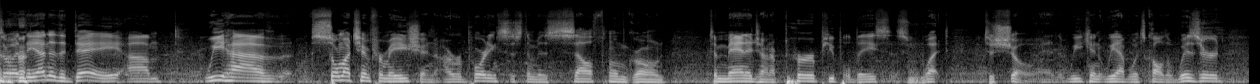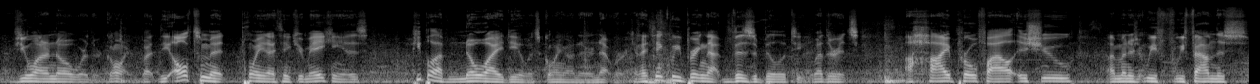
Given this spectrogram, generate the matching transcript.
so at the end of the day, um, we have so much information. Our reporting system is self-homegrown to manage on a per pupil basis what to show, and we can we have what's called a wizard if you want to know where they're going. But the ultimate point I think you're making is people have no idea what's going on in their network. And I think we bring that visibility, whether it's a high profile issue. I'm gonna we we found this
